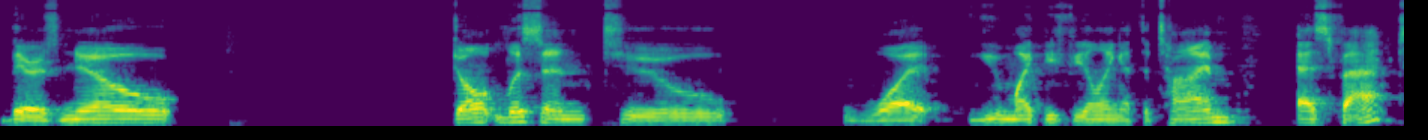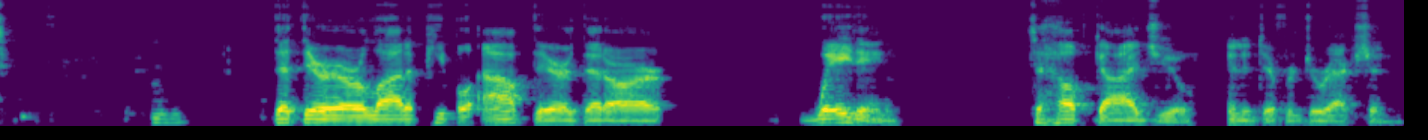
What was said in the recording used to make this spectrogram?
there's no don't listen to what you might be feeling at the time as fact. Mm-hmm that there are a lot of people out there that are waiting to help guide you in a different direction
